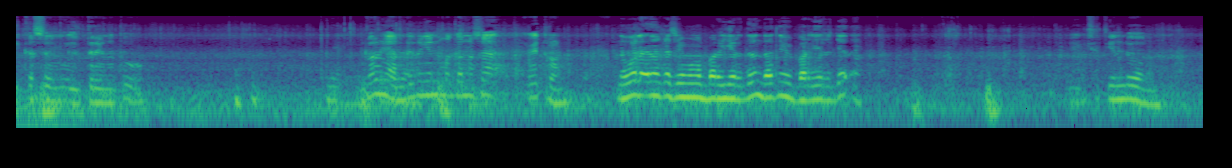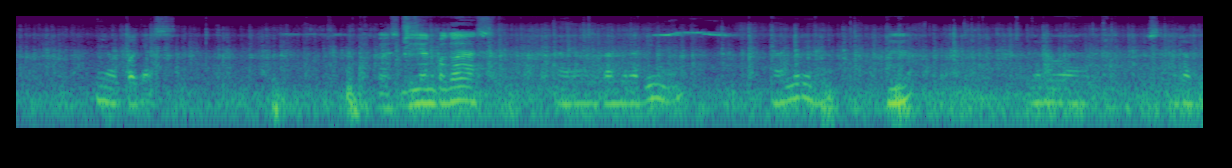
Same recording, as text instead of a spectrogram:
Tikas yung L3 na to. oh. Ganun yan, ganun yan magano sa Petron. Nawala na kasi yung mga barrier doon. Dati may barrier dyan eh. Exit yun doon. Yung pagas. Pagas, diyan pagas. Ay, yung camera din eh. Dami rin eh. Hmm? Dalawa. Grabe.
